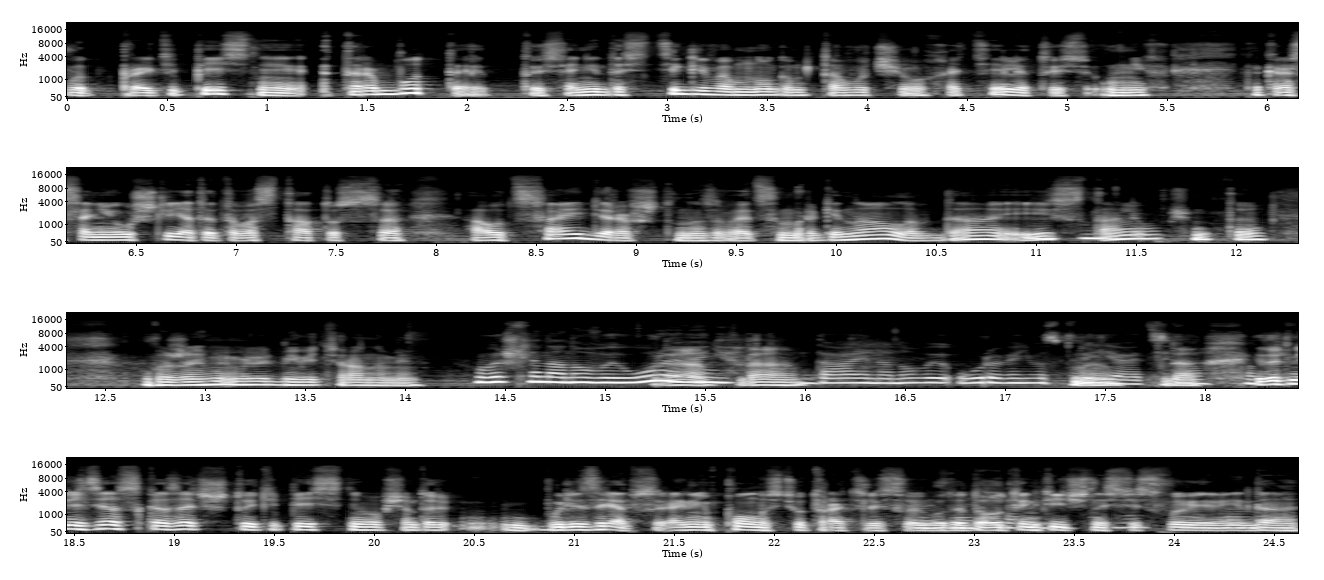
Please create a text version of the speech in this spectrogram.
вот про эти песни, это работает. То есть они достигли во многом того, чего хотели. То есть у них как раз они ушли от этого статуса аутсайдеров, что называется, маргиналов, да, и стали, в общем-то, уважаемыми людьми, ветеранами. Вышли на новый уровень, да, да. да и на новый уровень восприятия. Да, да. И тут нельзя сказать, что эти песни, в общем-то, были зря, они полностью утратили свою вот эту аутентичность и свою, да,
